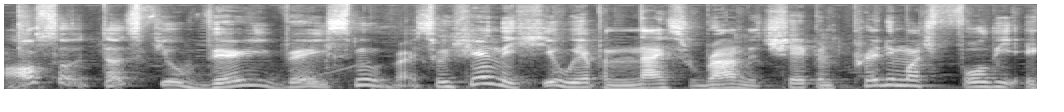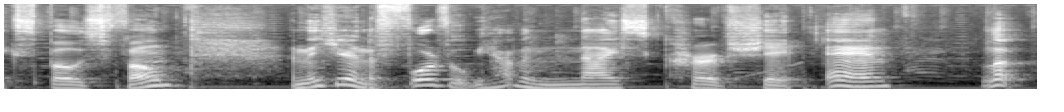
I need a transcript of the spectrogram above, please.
Also, it does feel very, very smooth, right? So here in the heel, we have a nice rounded shape and pretty much fully exposed foam. And then here in the forefoot, we have a nice curved shape. And look,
